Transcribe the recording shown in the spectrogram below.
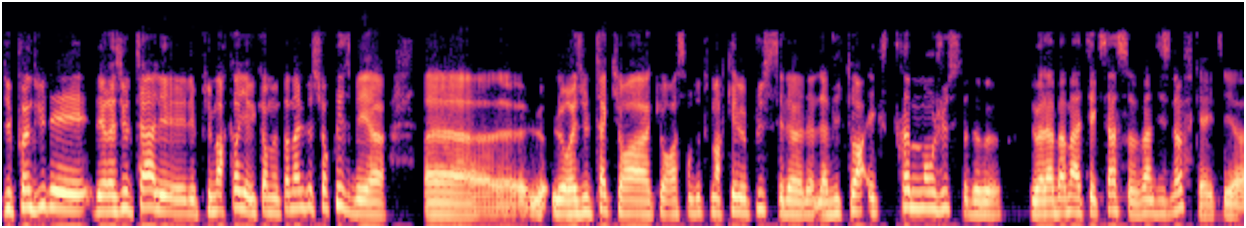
du point de vue des, résultats les, plus marquants, il y a eu quand même pas mal de surprises, mais euh, euh, le, résultat qui aura, qui aura sans doute marqué le plus, c'est la, victoire extrêmement juste de, de Alabama à Texas 20-19, qui a été,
